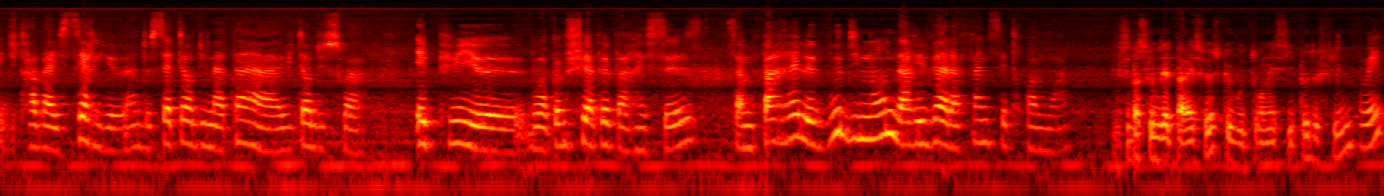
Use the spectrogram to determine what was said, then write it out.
Et du travail sérieux, hein, de 7 h du matin à 8 h du soir. Et puis, euh, bon, comme je suis un peu paresseuse, ça me paraît le bout du monde d'arriver à la fin de ces trois mois. C'est parce que vous êtes paresseuse que vous tournez si peu de films? Oui.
